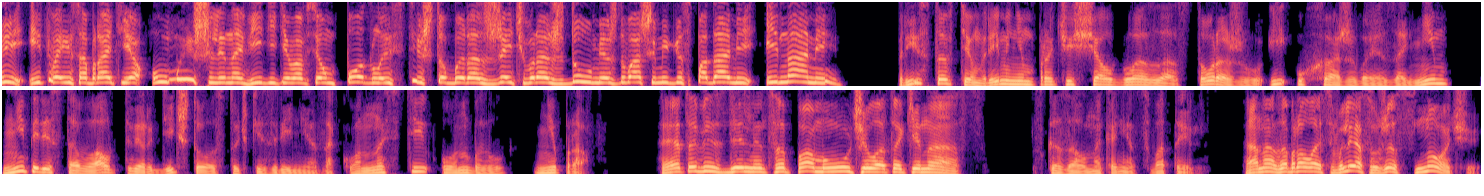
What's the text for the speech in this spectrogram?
Ты и твои собратья умышленно видите во всем подлости, чтобы разжечь вражду между вашими господами и нами!» Пристав тем временем прочищал глаза сторожу и, ухаживая за ним, не переставал твердить, что с точки зрения законности он был неправ. «Эта бездельница помучила таки нас!» — сказал, наконец, в отель. «Она забралась в лес уже с ночи!»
